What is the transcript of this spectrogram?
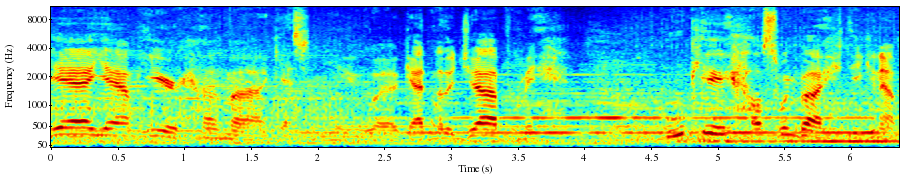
Yeah, yeah, I'm here. I'm uh, guessing you uh, got another job for me. Okay, I'll swing by. Deacon up.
